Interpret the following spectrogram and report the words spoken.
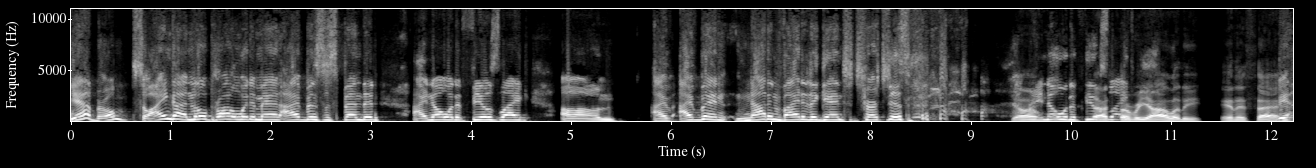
Yeah, bro. So I ain't got no problem with it, man. I've been suspended. I know what it feels like. Um, I've I've been not invited again to churches. Yeah, I know what it feels that's like. the reality, and it's sad. Yeah.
